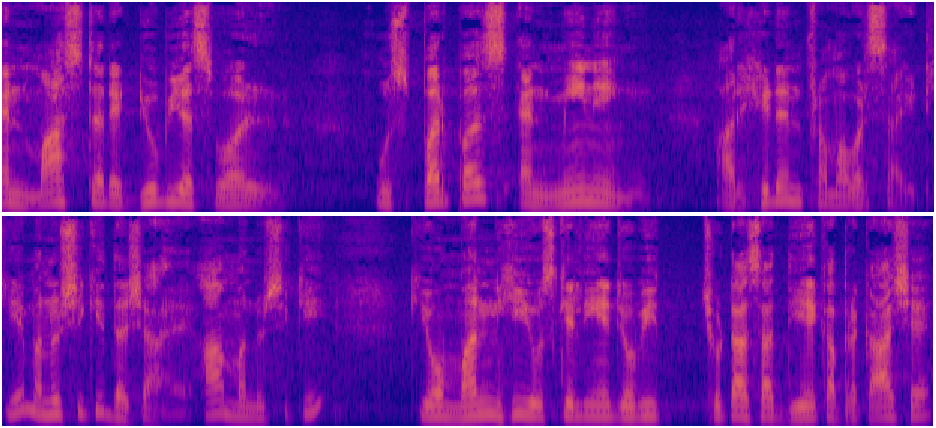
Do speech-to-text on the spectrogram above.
and master a dubious world उस purpose and meaning are hidden from our sight ये मनुष्य की दशा है। आम मनुष्य की कि वो मन ही उसके लिए जो भी छोटा सा दिए का प्रकाश है,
